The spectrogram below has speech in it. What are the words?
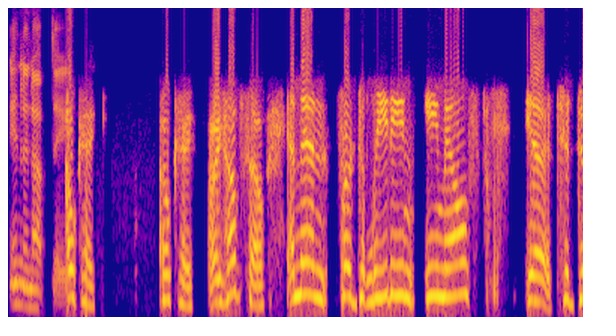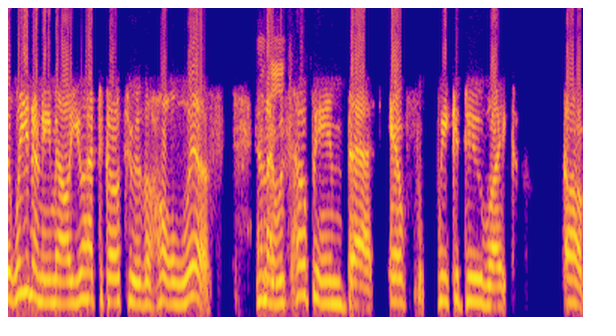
in an update okay. Okay, I hope so. And then for deleting emails, yeah, to delete an email, you have to go through the whole list. And I Mhm. was hoping that if we could do like uh,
